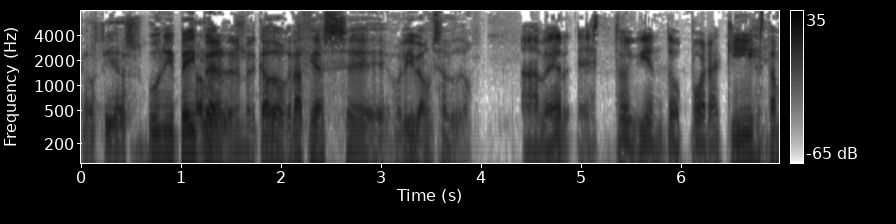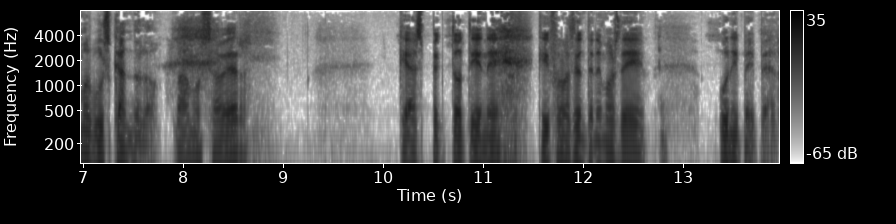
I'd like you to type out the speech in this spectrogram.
Buenos días. Unipaper Saludos. en el mercado. Gracias, eh, Oliva. Un saludo. A ver, estoy viendo por aquí. Estamos buscándolo. Vamos a ver qué aspecto tiene, qué información tenemos de Unipaper.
